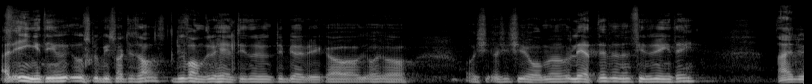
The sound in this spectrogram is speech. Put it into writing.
Er det ingenting i Oslo by som er til salgs? Du vandrer jo hele tiden rundt i Bjørvika og, og, og, og Tjuvholmen og leter, men finner du ingenting? Nei, du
